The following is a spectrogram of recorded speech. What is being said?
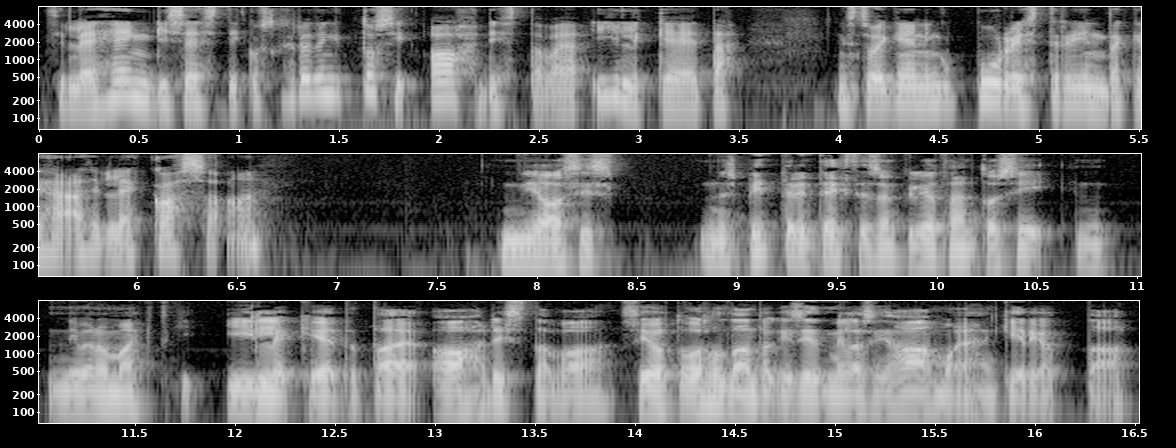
sille henkisesti, koska se oli jotenkin tosi ahdistava ja ilkeetä, niin se oikein niin kuin puristi rintakehää sille kasaan. Joo, siis Spitterin teksteissä on kyllä jotain tosi nimenomaan ilkeätä tai ahdistavaa. Se johtuu osaltaan toki siitä, millaisia hahmoja hän kirjoittaa.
